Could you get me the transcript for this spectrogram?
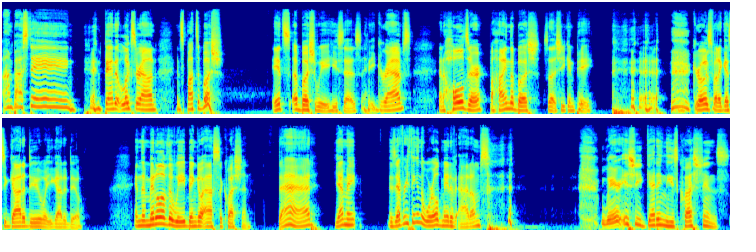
I'm busting! And Bandit looks around and spots a bush. It's a bushwee, he says, and he grabs and holds her behind the bush so that she can pee. Gross, but I guess you gotta do what you gotta do. In the middle of the wee, Bingo asks a question. Dad? Yeah, mate. Is everything in the world made of atoms? Where is she getting these questions?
